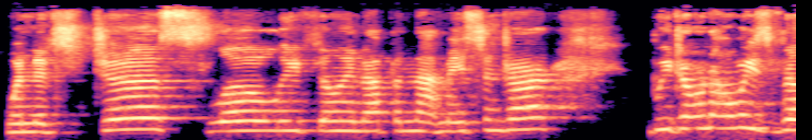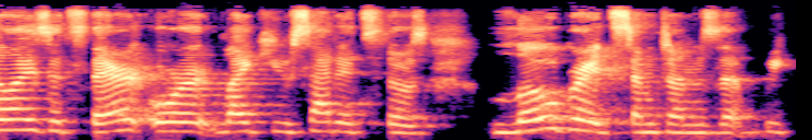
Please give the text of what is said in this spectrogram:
When it's just slowly filling up in that mason jar, we don't always realize it's there. Or, like you said, it's those low grade symptoms that we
